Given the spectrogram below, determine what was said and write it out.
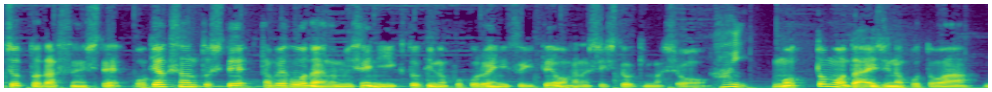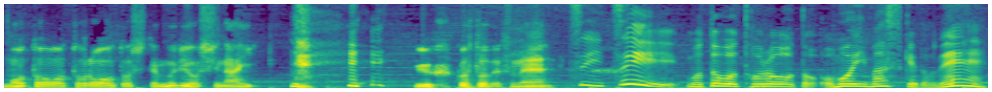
ちょっと脱線して、お客さんとして食べ放題の店に行く時の心得についてお話ししておきましょはい。う。最も大事なことは、元を取ろうとして無理をしない。いうことですね。ついつい元を取ろうと思いますけどね。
